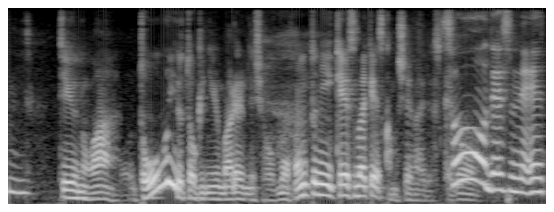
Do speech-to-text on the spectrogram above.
いうん。っていうのはどういう時に生まれるんでしょう？もう本当にケースバイケースかもしれないですけど。そうですね、えっ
